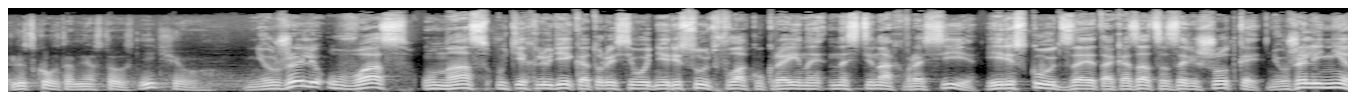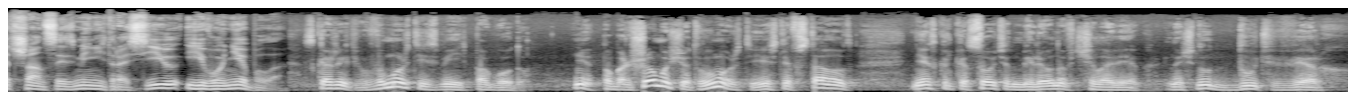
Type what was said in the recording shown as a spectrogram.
людского там не осталось ничего. Неужели у вас, у нас, у тех людей, которые сегодня рисуют флаг Украины на стенах в России и рискуют за это оказаться за решеткой, неужели нет шанса изменить Россию и его не было? Скажите, вы можете изменить погоду? Нет, по большому счету вы можете. Если встанут несколько сотен миллионов человек и начнут дуть вверх,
